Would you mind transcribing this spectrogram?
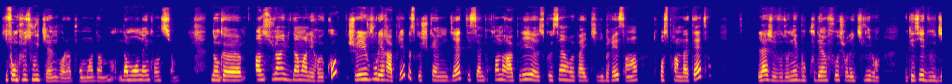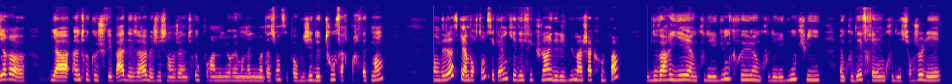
qui font plus week-end, voilà, pour moi dans, dans mon inconscient. Donc, euh, en suivant évidemment les recos, je vais vous les rappeler parce que je suis quand même diète et c'est important de rappeler euh, ce que c'est un repas équilibré sans trop se prendre la tête. Là, je vais vous donner beaucoup d'infos sur l'équilibre. Donc, essayez de vous dire, euh, il y a un truc que je fais pas déjà, ben, je vais un truc pour améliorer mon alimentation. C'est pas obligé de tout faire parfaitement. Donc déjà, ce qui est important, c'est quand même qu'il y ait des féculents et des légumes à chaque repas de varier un coup des légumes crus, un coup des légumes cuits, un coup des frais, un coup des surgelés.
